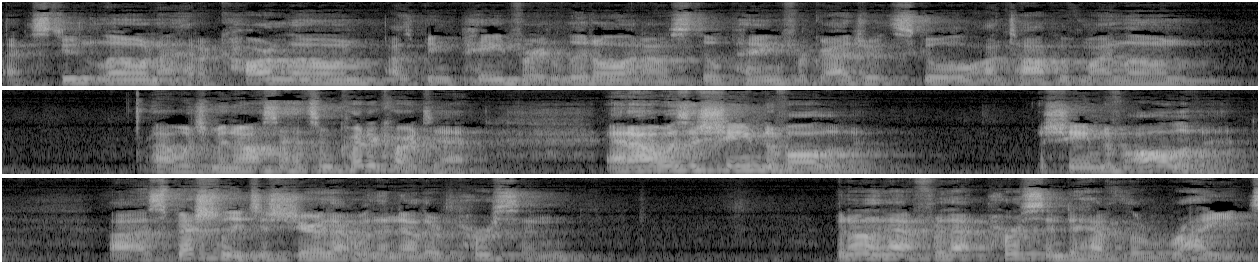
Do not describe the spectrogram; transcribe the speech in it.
I had a student loan, I had a car loan, I was being paid very little, and I was still paying for graduate school on top of my loan, uh, which meant I also had some credit card debt. And I was ashamed of all of it. Ashamed of all of it uh, especially to share that with another person. But not only that, for that person to have the right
